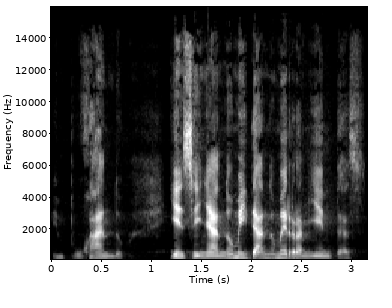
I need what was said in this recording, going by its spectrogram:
empujando y enseñándome y dándome herramientas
